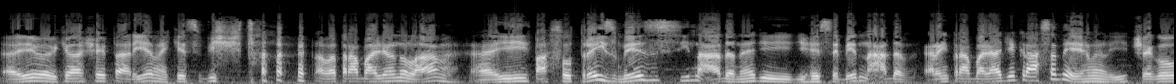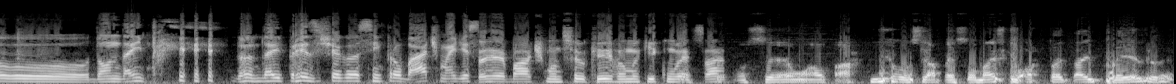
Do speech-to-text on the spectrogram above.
Aí, mano, que eu achei putaria, mano, que esse bicho tava, tava trabalhando lá, mano. Aí passou três meses e nada, né? De, de receber nada, mano. O cara em trabalhar de graça mesmo ali. Chegou o dono da empresa. Dono da empresa chegou assim pro Batman e disse: É, Batman, não sei o que, vamos aqui conversar. Você é um autarquia, você é a pessoa mais importante da empresa, né?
